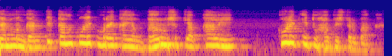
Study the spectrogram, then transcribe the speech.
dan menggantikan kulit mereka yang baru setiap kali kulit itu habis terbakar.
